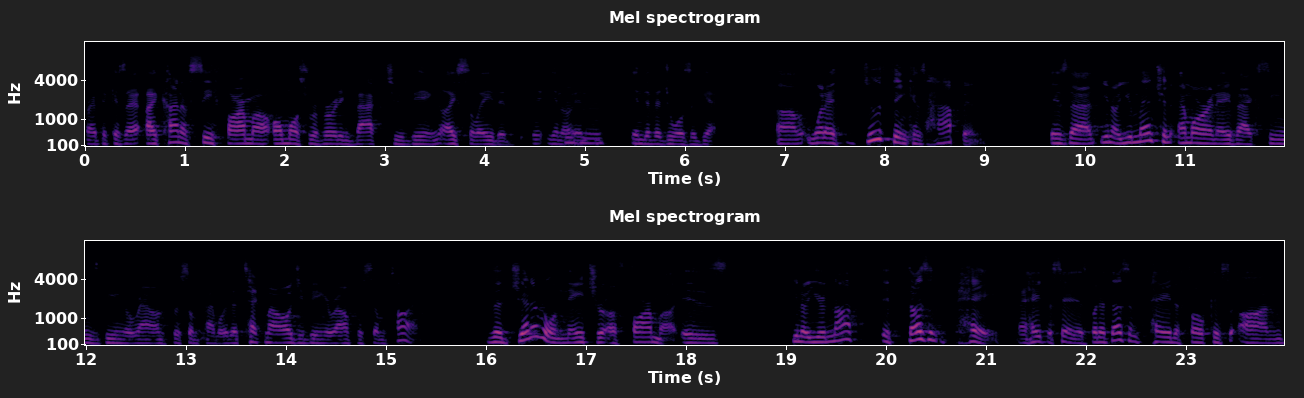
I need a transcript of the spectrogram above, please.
right? Because I, I kind of see pharma almost reverting back to being isolated, you know, mm-hmm. in individuals again. Um, what I do think has happened is that, you know, you mentioned mRNA vaccines being around for some time or the technology being around for some time the general nature of pharma is, you know, you're not, it doesn't pay. I hate to say this, but it doesn't pay to focus on,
